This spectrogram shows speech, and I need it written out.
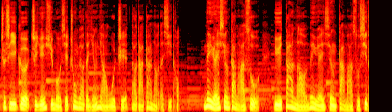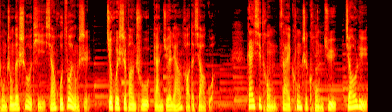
这是一个只允许某些重要的营养物质到达大脑的系统。内源性大麻素与大脑内源性大麻素系统中的受体相互作用时，就会释放出感觉良好的效果。该系统在控制恐惧、焦虑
